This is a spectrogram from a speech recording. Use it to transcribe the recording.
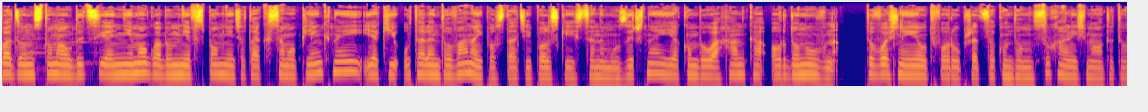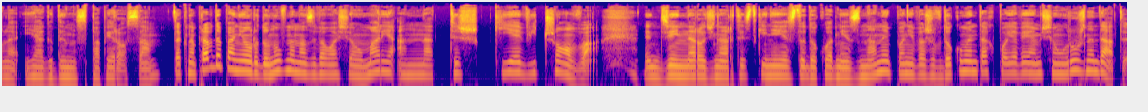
Prowadząc tą audycję, nie mogłabym nie wspomnieć o tak samo pięknej, jak i utalentowanej postaci polskiej sceny muzycznej, jaką była Hanka Ordonówna. To właśnie jej utworu przed sekundą słuchaliśmy o tytule Jak dym z papierosa. Tak naprawdę pani Ordonówna nazywała się Maria Anna Tyszkiewiczowa. Dzień narodzin artystki nie jest dokładnie znany, ponieważ w dokumentach pojawiają się różne daty.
